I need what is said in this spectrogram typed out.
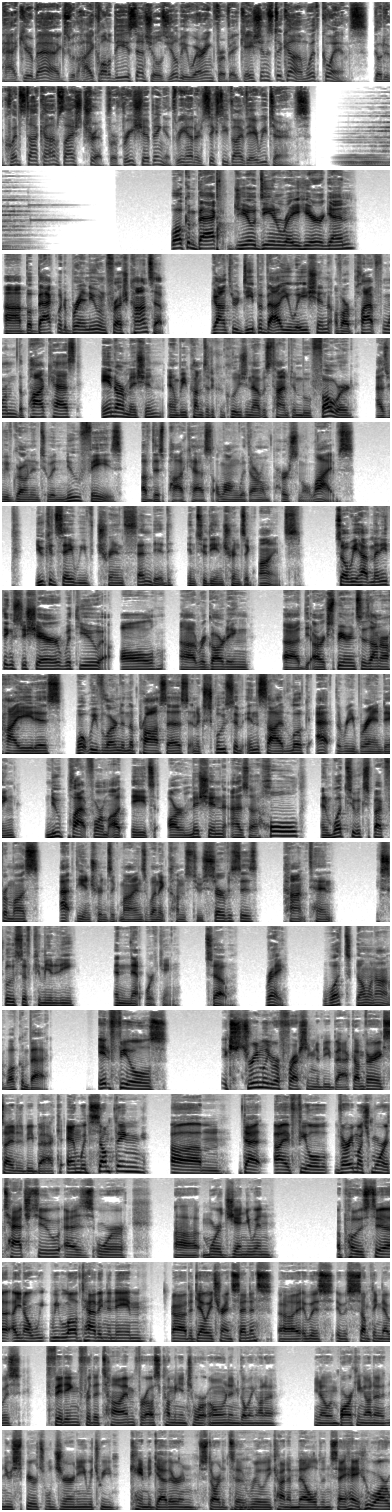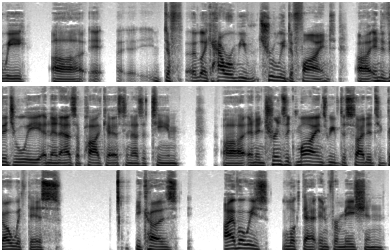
Pack your bags with high-quality essentials you'll be wearing for vacations to come with Quince. Go to quince.com slash trip for free shipping and 365-day returns. Welcome back. God and Ray here again, uh, but back with a brand new and fresh concept. Gone through deep evaluation of our platform, the podcast, and our mission, and we've come to the conclusion that it was time to move forward as we've grown into a new phase of this podcast along with our own personal lives you could say we've transcended into the intrinsic minds. So we have many things to share with you, all uh, regarding uh, the, our experiences on our hiatus, what we've learned in the process, an exclusive inside look at the rebranding, new platform updates, our mission as a whole, and what to expect from us at the Intrinsic Minds when it comes to services, content, exclusive community, and networking. So, Ray, what's going on? Welcome back it feels extremely refreshing to be back. I'm very excited to be back. And with something um, that I feel very much more attached to as or uh, more genuine opposed to uh, you know we, we loved having the name uh, the daily transcendence uh, it was it was something that was fitting for the time for us coming into our own and going on a you know embarking on a new spiritual journey which we came together and started to mm-hmm. really kind of meld and say hey who are we uh, eh, def- like how are we truly defined uh, individually and then as a podcast and as a team? Uh, and intrinsic minds we've decided to go with this because i've always looked at information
